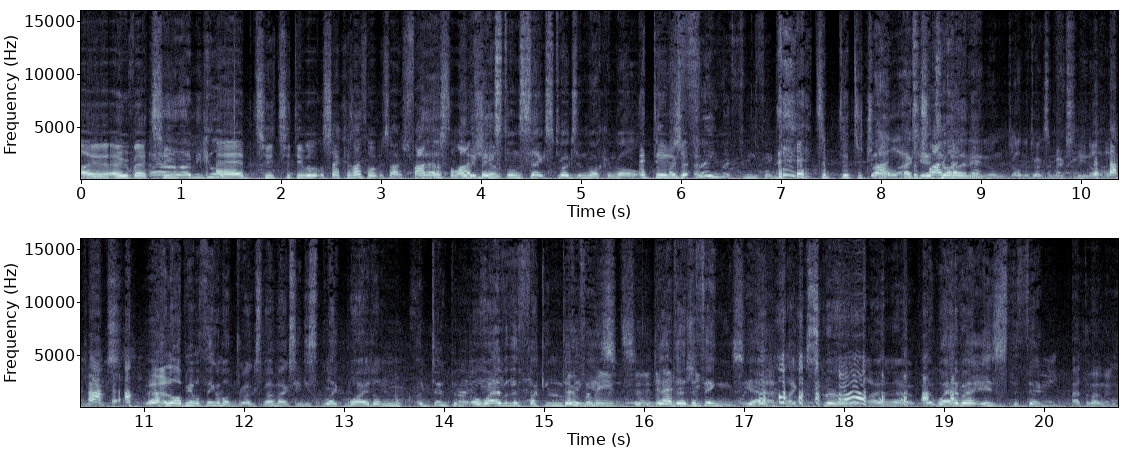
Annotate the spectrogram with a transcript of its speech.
uh, over to, oh, cool. uh, to to do a little set because I thought it was, was fabulous. Yeah, the live be based show. on sex, drugs, and rock and roll. Uh, there's My favourite three things. to, to, to, try. Well, actually, I'm trying in on, on, the drugs. I'm actually not on drugs. a lot of people think I'm on drugs, but I'm actually just like wired on, on dopamine or whatever the fucking dopamine. Thing is. So the, the, the, things, yeah, like squirrel. I don't know, but whatever is the thing at the moment.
